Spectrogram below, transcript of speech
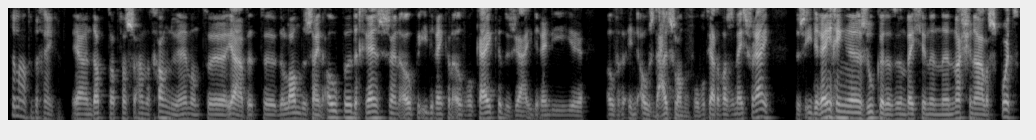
te laten begeven. Ja, en dat, dat was aan de gang nu, hè? want uh, ja, uh, de landen zijn open, de grenzen zijn open, iedereen kan overal kijken. Dus ja, iedereen die uh, over, in Oost-Duitsland bijvoorbeeld, ja, dat was ineens vrij. Dus iedereen ging zoeken, dat is een beetje een nationale sport.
